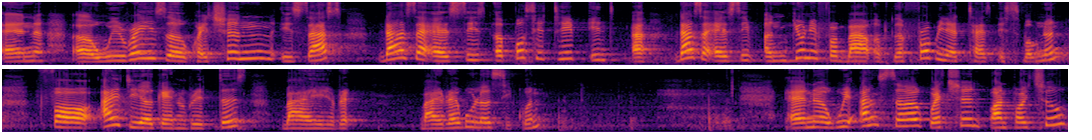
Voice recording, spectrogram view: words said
And uh, we raise the question is that does there exist a positive, in, uh, does there exist a uniform bound of the Frobenius test exponent for ideal generators by, re by regular sequence? And uh, we answer question 1.2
